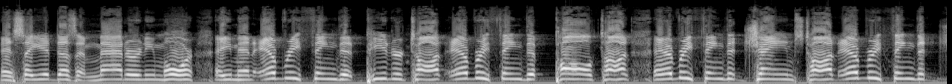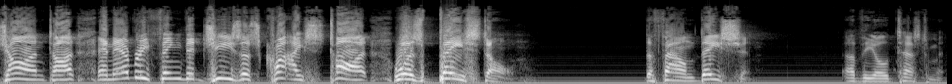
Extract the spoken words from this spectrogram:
and say it doesn't matter anymore. Amen. Everything that Peter taught, everything that Paul taught, everything that James taught, everything that John taught, and everything that Jesus Christ taught was based on the foundation of the Old Testament.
